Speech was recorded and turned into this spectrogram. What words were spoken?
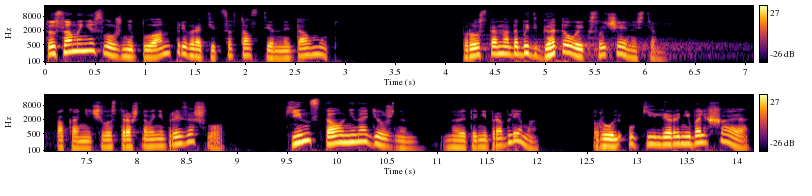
то самый несложный план превратится в толстенный талмуд. Просто надо быть готовой к случайностям. Пока ничего страшного не произошло. Кин стал ненадежным, но это не проблема. Роль у киллера небольшая,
